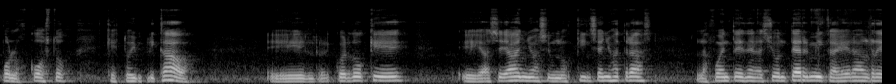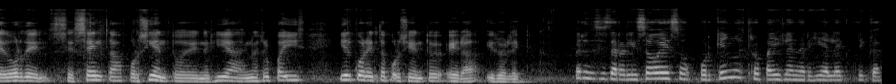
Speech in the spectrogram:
por los costos que esto implicaba. recuerdo que eh, hace años, hace unos 15 años atrás, la fuente de generación térmica era alrededor del 60% de energía en nuestro país y el 40% era hidroeléctrica. Pero si se realizó eso, ¿por qué en nuestro país la energía eléctrica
